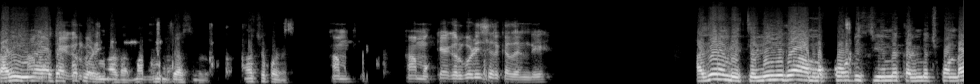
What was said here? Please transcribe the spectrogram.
కానీ ఈయన చెప్పట్లేదు చేస్తున్నాడు చెప్పండి. ఆ ముక్క ఎగర కూడా కదండి. అదేనండి తెలివిగా ఆ ముక్క ఒకటి స్క్రీన్ మీద కనిపించకుండా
